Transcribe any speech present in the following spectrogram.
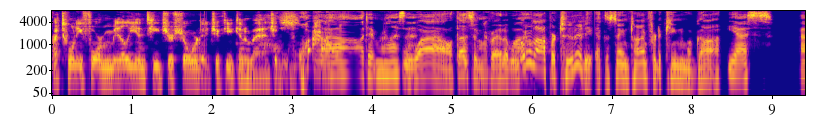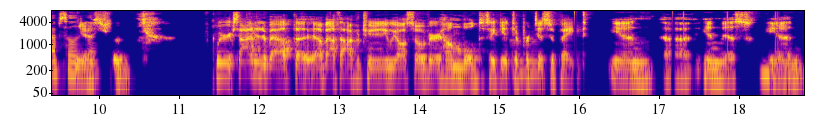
a 24 million teacher shortage, if you can imagine. Wow. Wow. I didn't realize that. Wow, that's, That's awesome. incredible. What an opportunity at the same time for the kingdom of God. Yes. Absolutely. Yes. We're excited about the about the opportunity. We also are very humbled to get to Mhm. participate in uh, in this and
